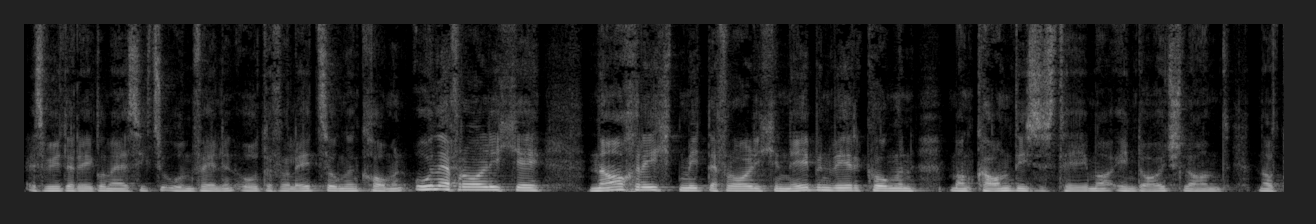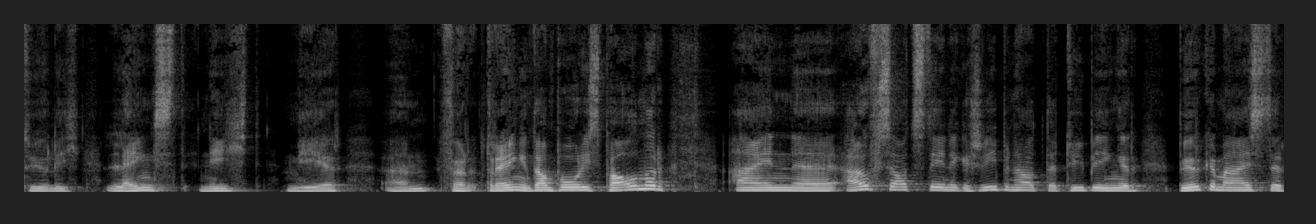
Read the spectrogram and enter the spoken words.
Es würde regelmäßig zu Unfällen oder Verletzungen kommen. Unerfreuliche Nachrichten mit erfreulichen Nebenwirkungen. Man kann dieses Thema in Deutschland natürlich längst nicht mehr ähm, verdrängen. Dann Boris Palmer ein äh, Aufsatz, den er geschrieben hat, der Tübinger Bürgermeister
